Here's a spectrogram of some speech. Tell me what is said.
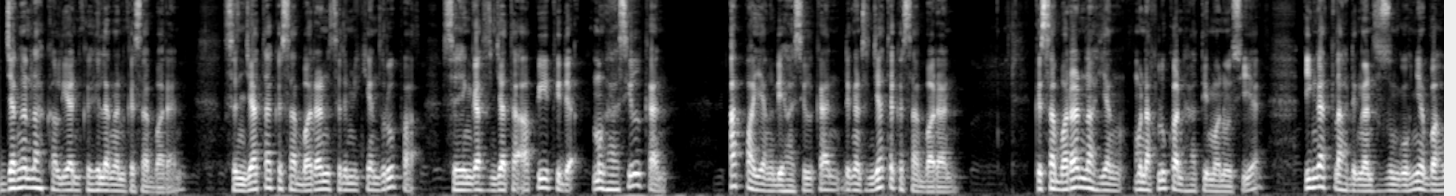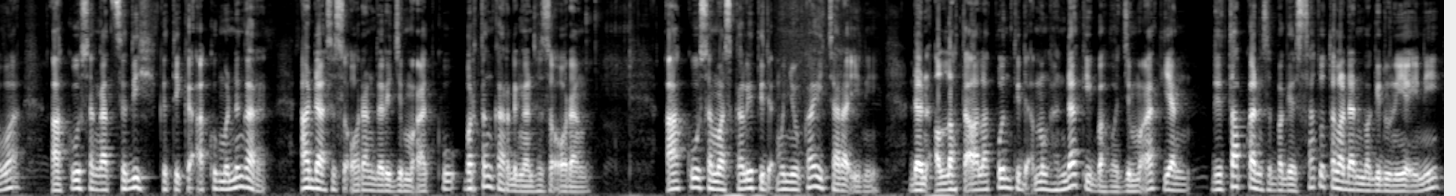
janganlah kalian kehilangan kesabaran. Senjata kesabaran sedemikian rupa, sehingga senjata api tidak menghasilkan apa yang dihasilkan dengan senjata kesabaran. Kesabaranlah yang menaklukkan hati manusia. Ingatlah dengan sesungguhnya bahwa aku sangat sedih ketika aku mendengar ada seseorang dari jemaatku bertengkar dengan seseorang. Aku sama sekali tidak menyukai cara ini, dan Allah Ta'ala pun tidak menghendaki bahwa jemaat yang ditetapkan sebagai satu teladan bagi dunia ini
